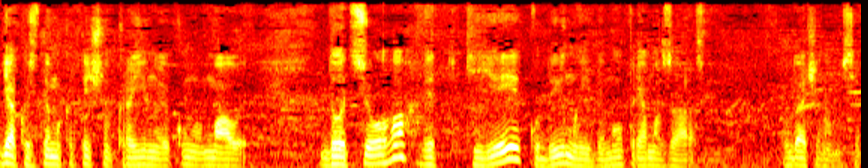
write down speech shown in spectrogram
якось демократичну країну, яку ми мали до цього, від тієї, куди ми йдемо прямо зараз. Удачі нам усім.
